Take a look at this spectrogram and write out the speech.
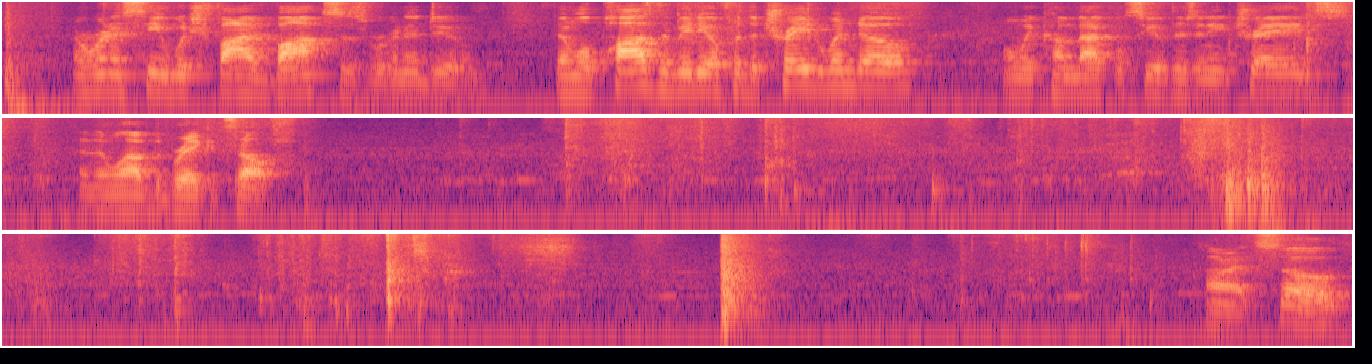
and we're going to see which five boxes we're going to do. Then we'll pause the video for the trade window. When we come back, we'll see if there's any trades, and then we'll have the break itself. All right, so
